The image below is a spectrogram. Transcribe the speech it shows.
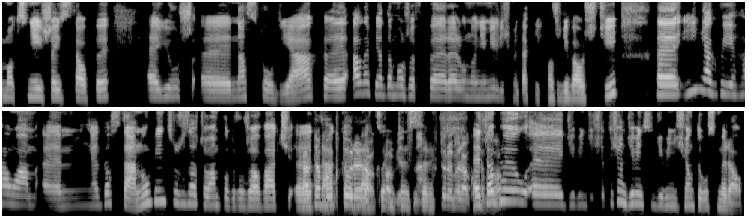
mocniejszej stopy. E, już e, na studiach, e, ale wiadomo, że w PRL-u no nie mieliśmy takich możliwości. I jak wyjechałam do Stanu, więc już zaczęłam podróżować. A to tak, był który rok, powiedz nam? W którym roku to, to było? był 90, 1998 rok.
